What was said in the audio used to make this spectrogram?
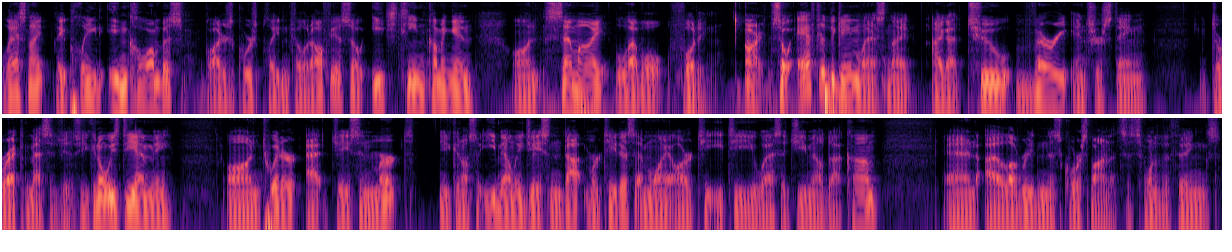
Last night they played in Columbus. Flyers, of course, played in Philadelphia. So each team coming in on semi level footing. All right. So after the game last night, I got two very interesting direct messages. You can always DM me on Twitter at Jason Mert. You can also email me, jason.myrtetus, M Y R T E T U S, at gmail.com. And I love reading this correspondence. It's one of the things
